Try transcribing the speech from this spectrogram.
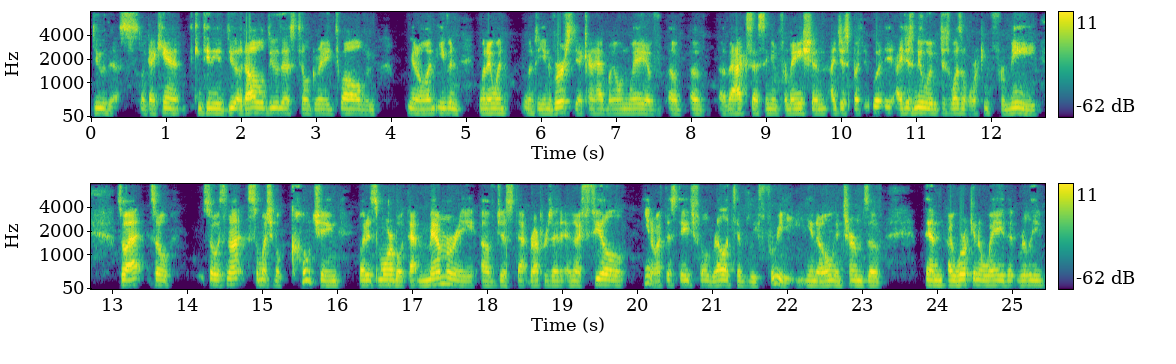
do this. Like I can't continue to do like I will do this till grade 12 and you know, and even when I went went to university, I kind of had my own way of of of, of accessing information. I just, but I just knew it just wasn't working for me. So I, so so it's not so much about coaching, but it's more about that memory of just that represent. And I feel, you know, at this stage, feel relatively free, you know, in terms of, and I work in a way that really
